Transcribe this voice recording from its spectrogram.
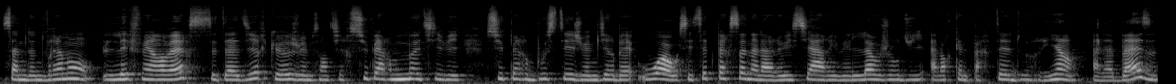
Ça me donne vraiment l'effet inverse, c'est-à-dire que je vais me sentir super motivée, super boostée. Je vais me dire ben waouh, si cette personne elle a réussi à arriver là aujourd'hui alors qu'elle partait de rien à la base,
